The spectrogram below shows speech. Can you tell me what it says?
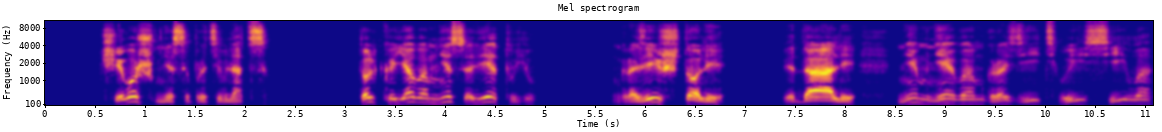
— Чего ж мне сопротивляться? Только я вам не советую. Грозишь, что ли? Видали, не мне вам грозить, вы сила.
